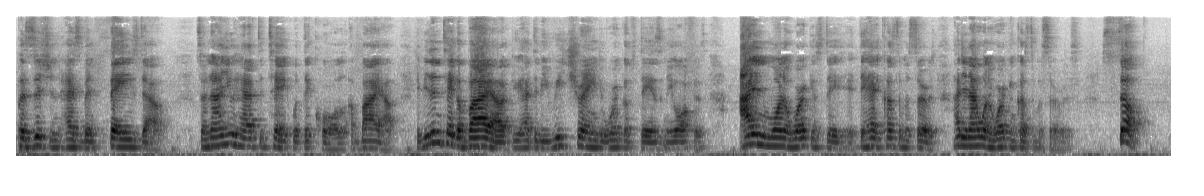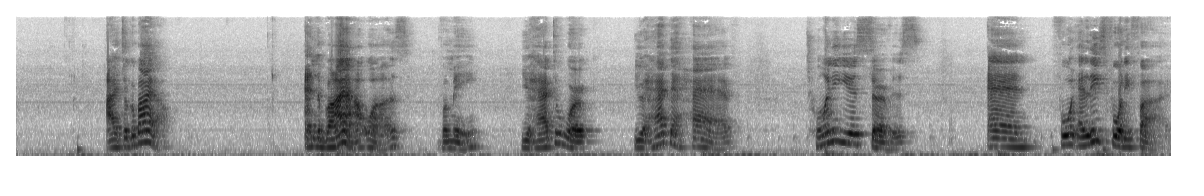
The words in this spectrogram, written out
positions has been phased out. So now you have to take what they call a buyout. If you didn't take a buyout, you had to be retrained to work upstairs in the office. I didn't want to work in state. They had customer service. I did not want to work in customer service. So I took a buyout. And the buyout was for me, you had to work, you had to have 20 years service and for at least 45.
